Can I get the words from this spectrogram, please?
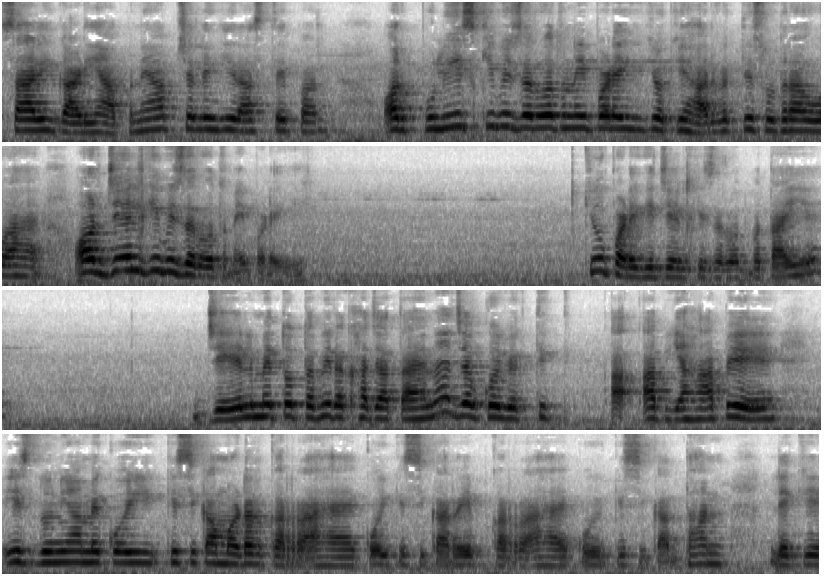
सारी गाड़ियाँ अपने आप चलेंगी रास्ते पर। और पुलिस की भी ज़रूरत नहीं पड़ेगी क्योंकि हर व्यक्ति सुधरा हुआ है और जेल की भी ज़रूरत नहीं पड़ेगी। क्यों पड़ेगी जेल की ज़रूरत, बताइए? जेल में तो तभी रखा जाता है ना जब कोई व्यक्ति अब यहाँ पे इस दुनिया में कोई किसी का मर्डर कर रहा है, कोई किसी का रेप कर रहा है, कोई किसी का धन लेके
